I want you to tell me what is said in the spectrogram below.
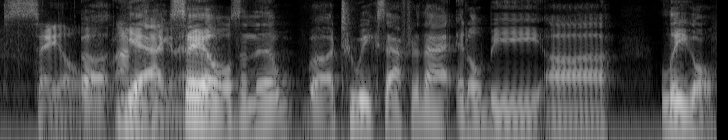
sales uh, yeah making that up. sales, and then uh, two weeks after that it'll be uh, legal.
